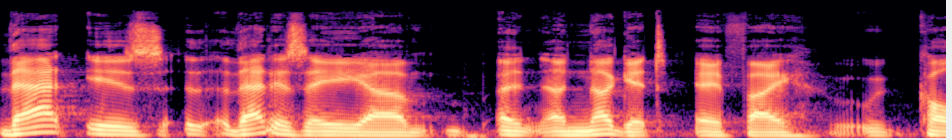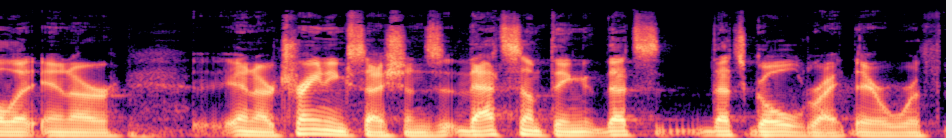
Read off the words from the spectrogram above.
That is that is a um, a, a nugget, if I call it, in our in our training sessions, that's something that's that's gold right there, worth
